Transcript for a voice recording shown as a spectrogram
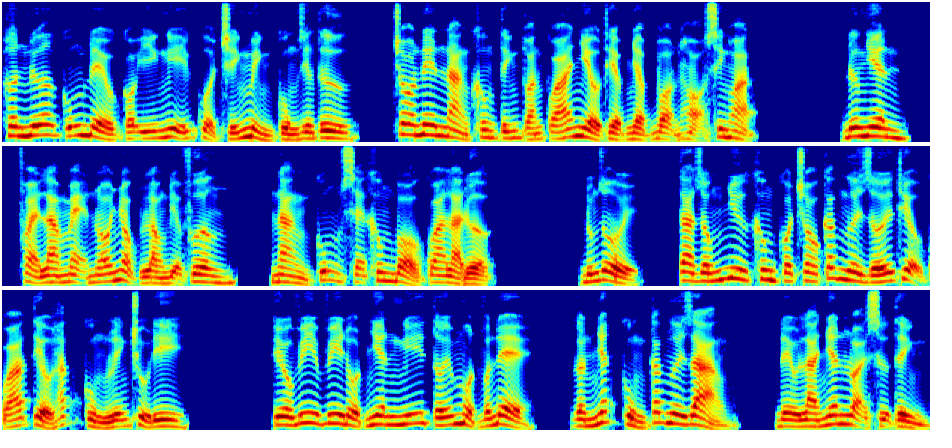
hơn nữa cũng đều có ý nghĩ của chính mình cùng riêng tư, cho nên nàng không tính toán quá nhiều thiệp nhập bọn họ sinh hoạt. Đương nhiên, phải là mẹ nó nhọc lòng địa phương, nàng cũng sẽ không bỏ qua là được. Đúng rồi, ta giống như không có cho các ngươi giới thiệu quá tiểu hắc cùng lĩnh chủ đi. Tiểu vi vi đột nhiên nghĩ tới một vấn đề, gần nhất cùng các ngươi giảng, đều là nhân loại sự tình,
